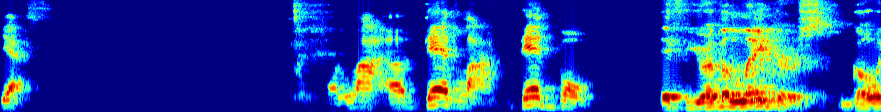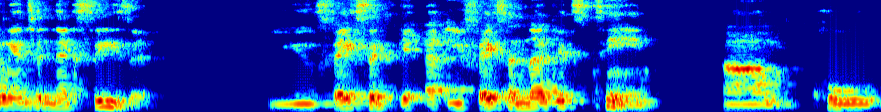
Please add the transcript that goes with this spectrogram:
Yes. A lot a deadlock, deadbolt. If you're the Lakers going into next season, you face a you face a Nuggets team um, who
